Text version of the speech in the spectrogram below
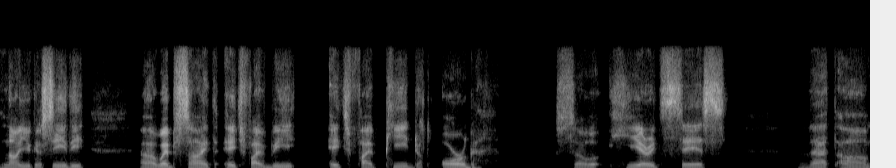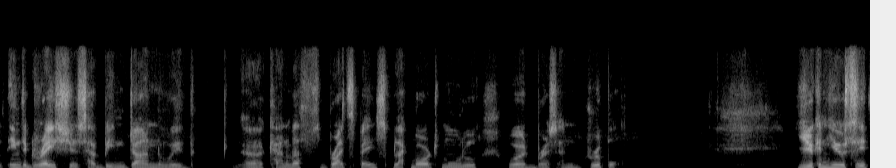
now you can see the uh, website h5b h5p.org so here it says that um, integrations have been done with uh, Canvas, Brightspace, Blackboard, Moodle, WordPress, and Drupal. You can use it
